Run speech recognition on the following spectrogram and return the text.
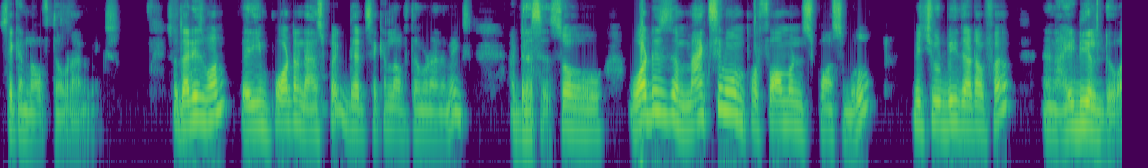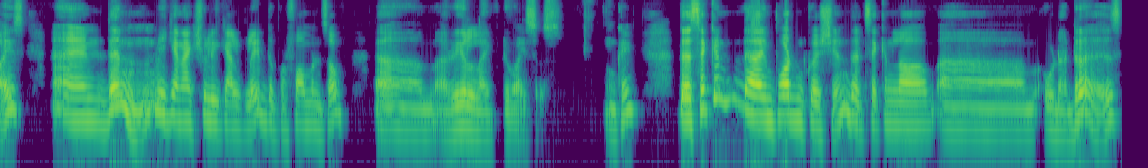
second law of thermodynamics. So, that is one very important aspect that second law of thermodynamics addresses. So, what is the maximum performance possible which would be that of a, an ideal device and then we can actually calculate the performance of um, real life devices. Okay. The second uh, important question that second law um, would address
